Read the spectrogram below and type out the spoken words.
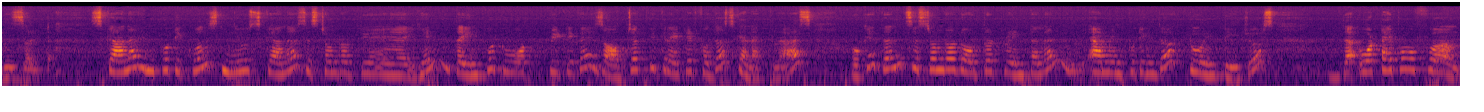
result. Scanner input equals new scanner system dot in the input what we take is object we created for the scanner class. Okay then system dot out dot println i am inputting the two integers. The what type of um,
